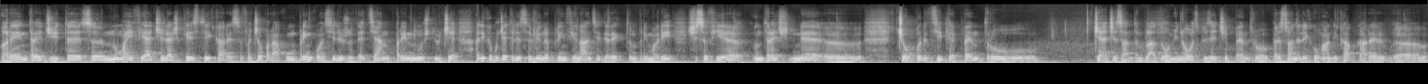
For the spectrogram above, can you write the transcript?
reîntregite, să nu mai fie aceleași chestii care se făceau până acum prin Consiliul Județean, prin nu știu ce. Adică bugetele să vină prin finanțe direct în primării și să fie întregi neciopărțite uh, pentru ceea ce s-a întâmplat 2019 pentru persoanele cu handicap care uh,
